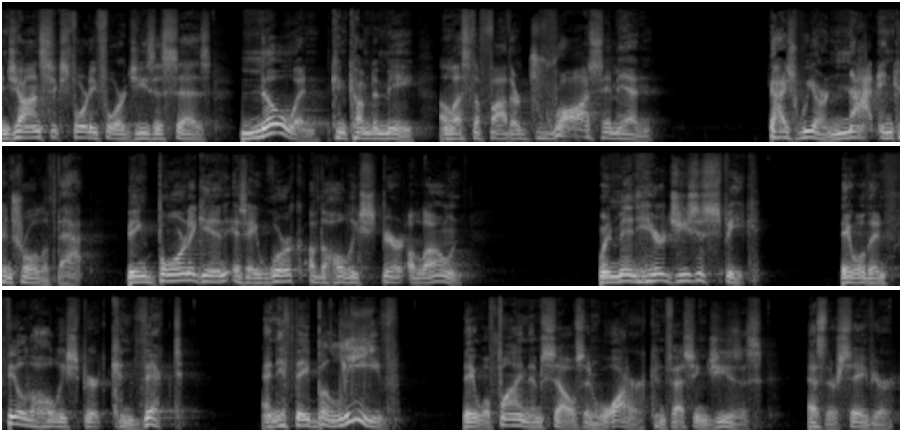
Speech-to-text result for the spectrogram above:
In John 6 44, Jesus says, No one can come to me unless the Father draws him in. Guys, we are not in control of that. Being born again is a work of the Holy Spirit alone. When men hear Jesus speak, they will then feel the Holy Spirit convict. And if they believe, they will find themselves in water confessing Jesus as their Savior.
